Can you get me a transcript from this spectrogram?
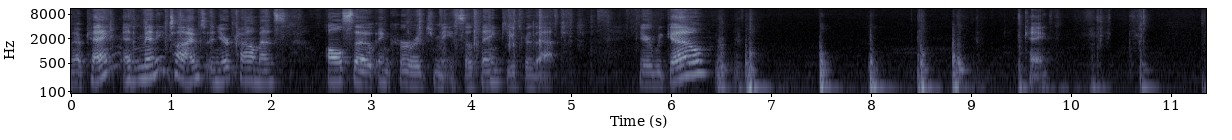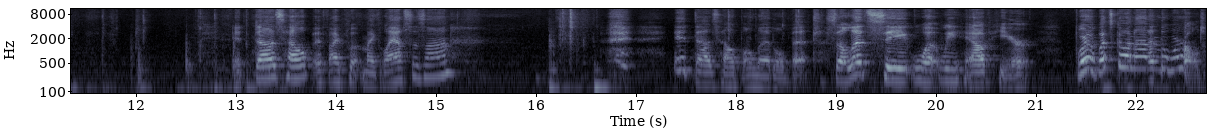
okay? And many times in your comments also encourage me, so thank you for that. Here we go. Okay. It does help if I put my glasses on. it does help a little bit. So let's see what we have here. What's going on in the world?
